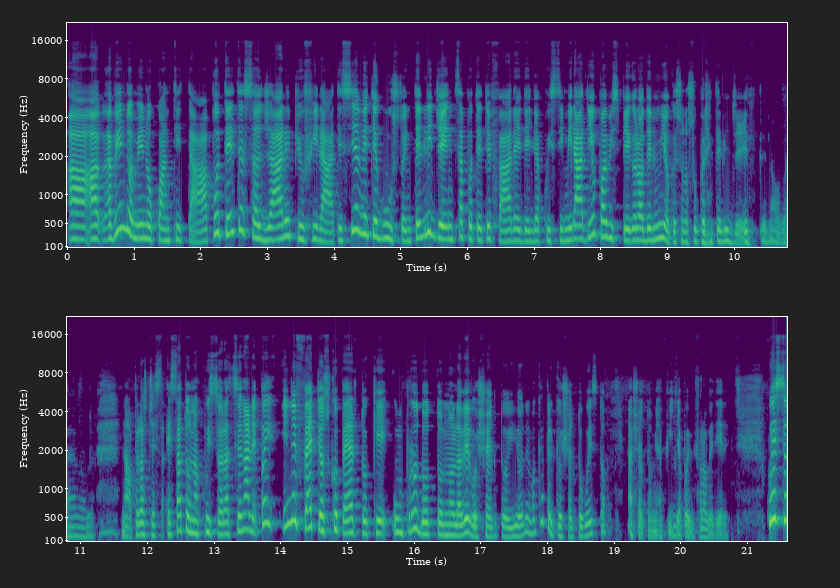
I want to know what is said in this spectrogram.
a, a, avendo meno quantità potete assaggiare più filati. Se avete gusto e intelligenza potete fare degli acquisti mirati. Io poi vi spiegherò del mio che sono super intelligente no, beh, vabbè. no però è stato un acquisto razionale. Poi in effetti ho scoperto che un prodotto non l'avevo scelto io. Ma che perché ho scelto questo? L'ha scelto mia figlia poi vi farò vedere. Questo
